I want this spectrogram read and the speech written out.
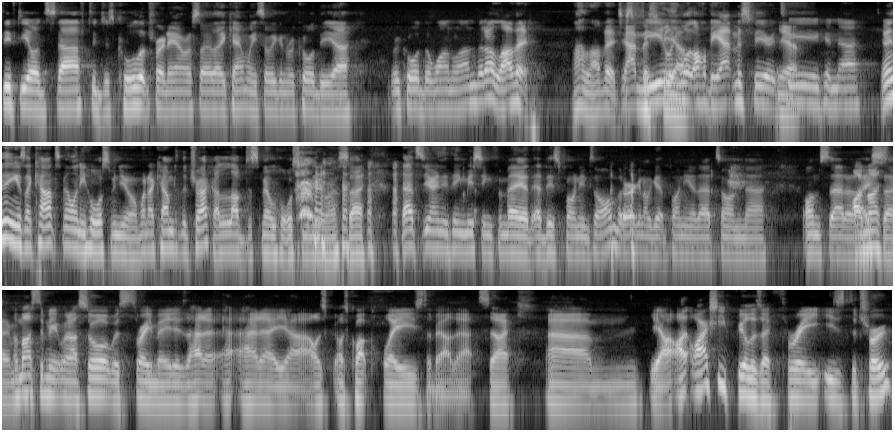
fifty odd staff to just cool it for an hour or so, though, can we? So we can record the uh, record the one one. But I love it. I love it. Just Atmosphere. feeling all, oh, the atmosphere at Yeah. And uh, the only thing is, I can't smell any horse manure. When I come to the track, I love to smell horse manure. so that's the only thing missing for me at, at this point in time. But I reckon I'll get plenty of that on uh, on Saturday. I must, so I must admit, when I saw it was three meters, I had a, I had a, uh, I was, I was quite pleased about that. So, um, yeah, I, I actually feel as though three is the true,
